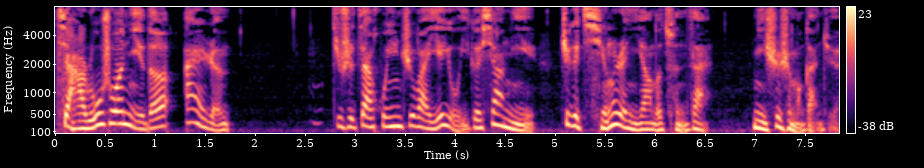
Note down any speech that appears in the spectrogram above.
假如说你的爱人，就是在婚姻之外也有一个像你这个情人一样的存在，你是什么感觉？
